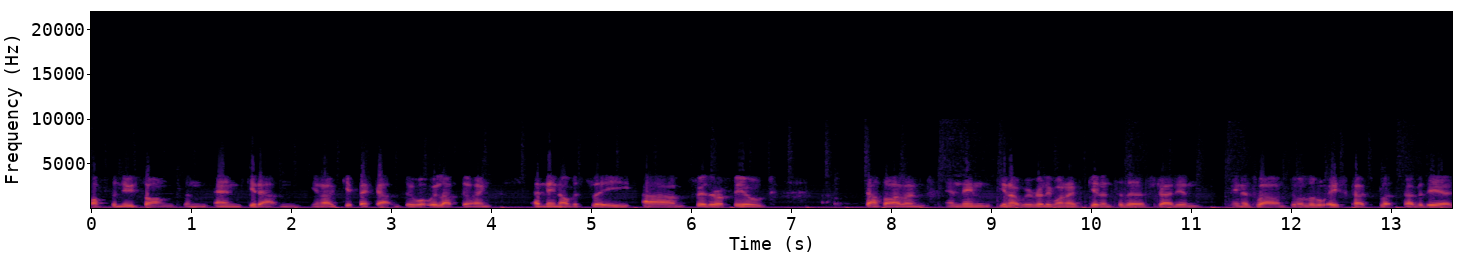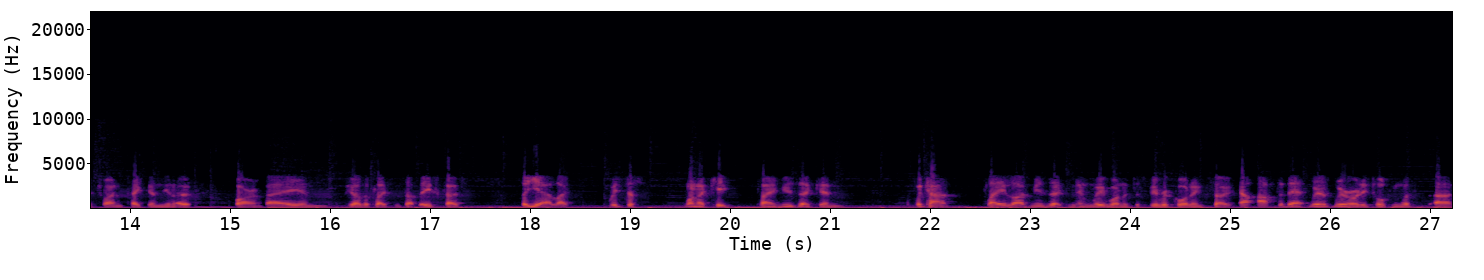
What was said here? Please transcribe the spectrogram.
off the new songs, and, and get out and you know get back out and do what we love doing. And then obviously um, further afield, South Island, and then you know we really want to get into the Australian scene as well and do a little East Coast blitz over there, try and take in you know Byron Bay and a few other places up the East Coast. So yeah, like we just want to keep playing music, and if we can't play live music, then we want to just be recording. So after that, we're we're already talking with uh,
